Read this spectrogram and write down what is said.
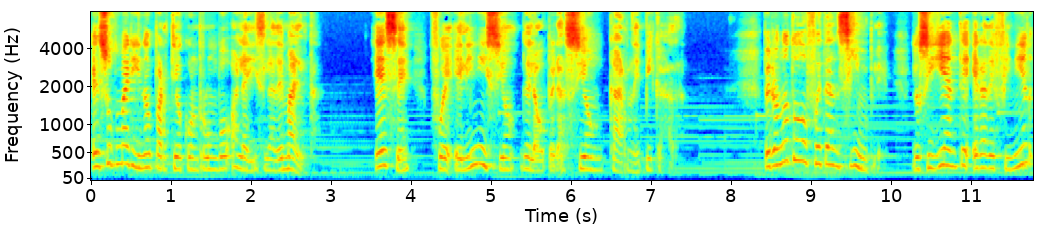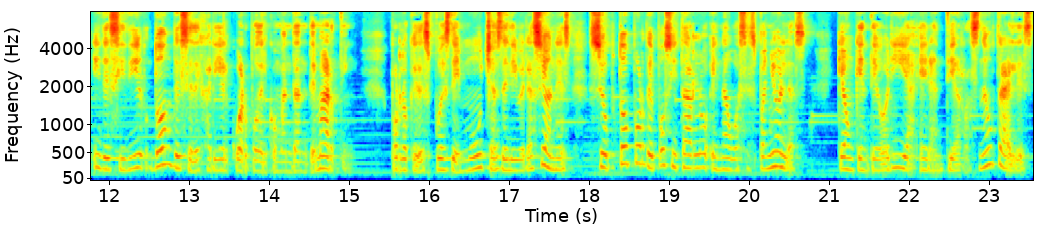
el submarino partió con rumbo a la isla de Malta. Ese fue el inicio de la operación carne picada. Pero no todo fue tan simple. Lo siguiente era definir y decidir dónde se dejaría el cuerpo del comandante Martin, por lo que después de muchas deliberaciones se optó por depositarlo en aguas españolas, que aunque en teoría eran tierras neutrales,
